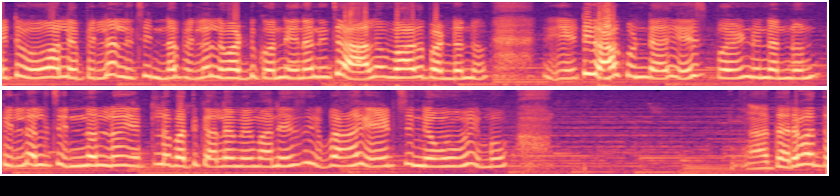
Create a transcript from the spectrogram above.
ఎటు వాళ్ళ పిల్లల్ని చిన్న పిల్లల్ని పట్టుకొని నేనని చాలా బాధపడ్డాను. ఎటు కాకుండా వేసిపోయిండు నన్ను. పిల్లలు చిన్నోళ్ళు ఎట్లా బతకాలి మేము అనేసి బాగా ఏడ్చిన్నాము మేము. ఆ తర్వాత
